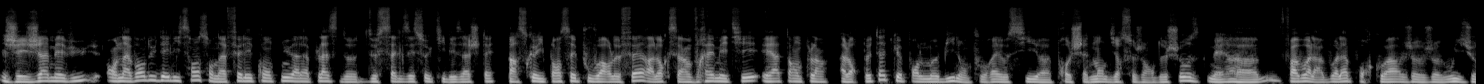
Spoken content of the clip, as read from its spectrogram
j'ai jamais vu. On a vendu des licences, on a fait les contenus à la place de, celles et ceux qui les achetaient parce qu'ils pensaient pouvoir le faire alors que c'est un vrai métier et à temps plein. Alors peut-être que pour le mobile, on pourrait aussi euh, prochainement dire ce genre de choses, mais euh, enfin voilà, voilà pourquoi je, oui, je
